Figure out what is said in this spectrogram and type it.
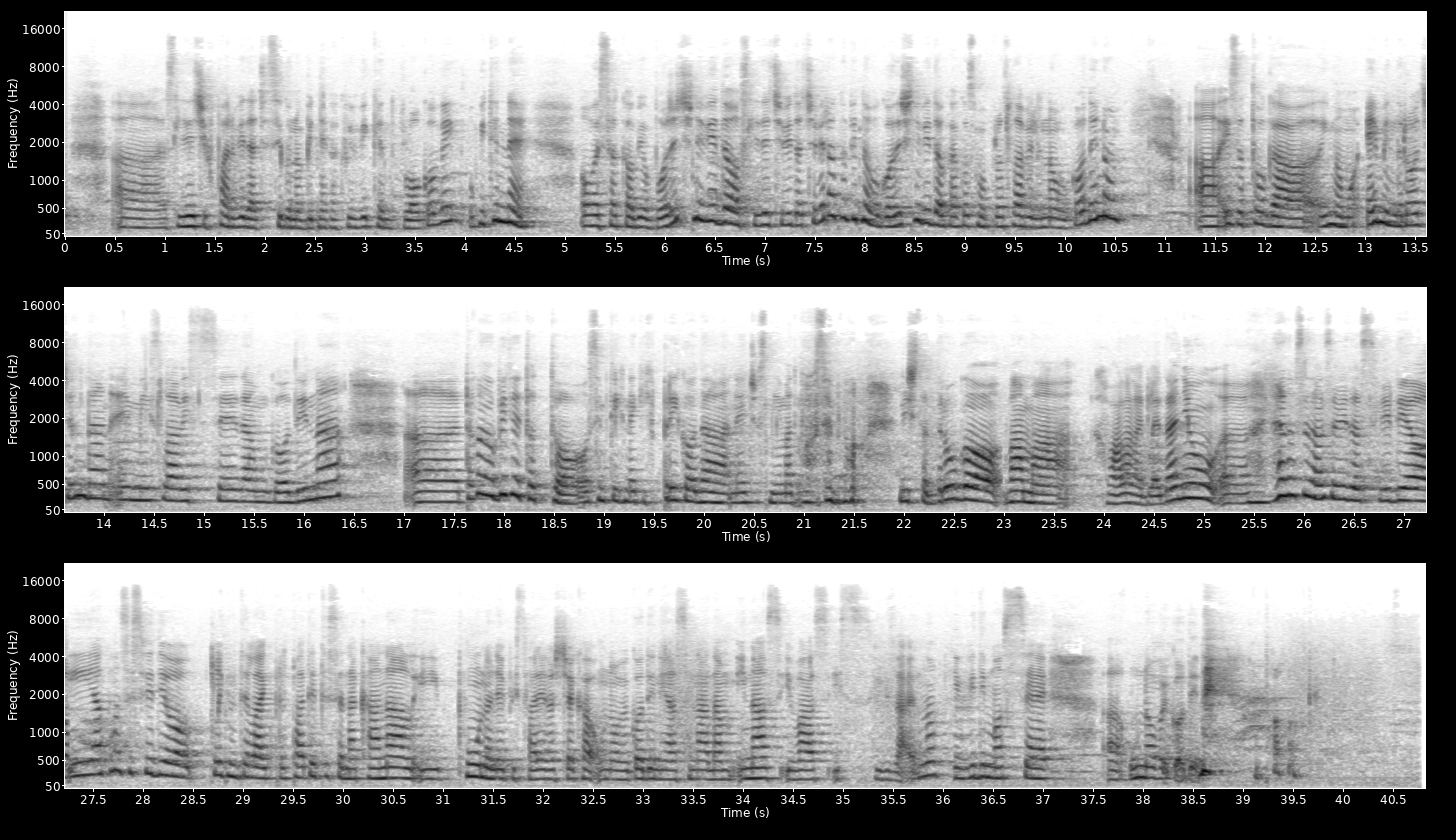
Sljedećih par videa će sigurno biti nekakvi vikend vlogovi. U biti ne. Ovo je sad kao bio božićni video, sljedeći video će vjerojatno biti novogodišnji video kako smo proslavili novu godinu. Iza toga imamo Emin rođendan, Emi slavi 7 godina. Tako da u biti je to to. Osim tih nekih prigoda neću snimat posebno ništa drugo. Vama hvala na gledanju. E, nadam se da vam se video svidio. I ako vam se svidio, kliknite like, pretplatite se na kanal i puno lijepih stvari nas čeka u novoj godini. Ja se nadam i nas i vas i svih zajedno. I vidimo se e, u novoj godini. Bok.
